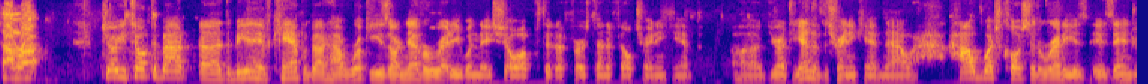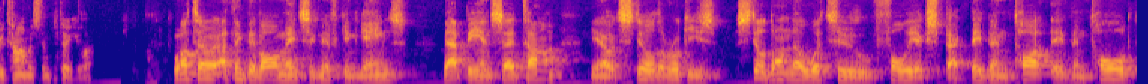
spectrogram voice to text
Tom Rock. Joe, you talked about uh, at the beginning of camp about how rookies are never ready when they show up to the first NFL training camp. Uh, you're at the end of the training camp now. How much closer to ready is, is Andrew Thomas in particular? Well, I'll tell you, I think they've all made significant gains. That being said, Tom, you know, it's still the rookies still don't know what to fully expect. They've been taught, they've been told,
